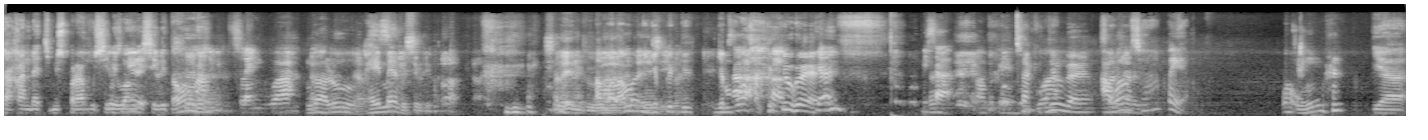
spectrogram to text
Kakanda Cimis Prabu Siliwangi. Silitonga. Selain gua. enggak lu Nah, hey man Selain gua. lama-lama dijepit jempol sakit juga ya Kan? Bisa. Oke. sakit juga ya Awal siapa ya? wah ungu Ya,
